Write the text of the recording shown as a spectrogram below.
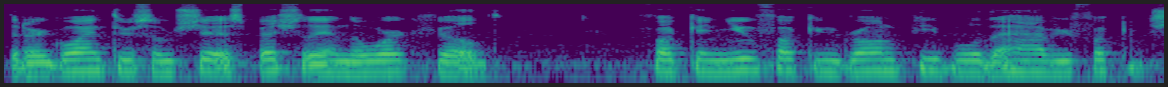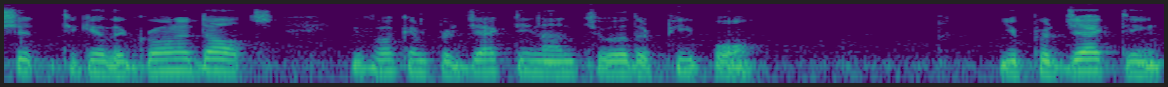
that are going through some shit, especially in the work field. Fucking you fucking grown people that have your fucking shit together, grown adults, you fucking projecting onto other people. You're projecting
